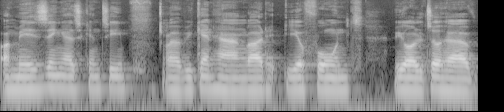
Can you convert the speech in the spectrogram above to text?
amazing. As you can see uh, we can hang our earphones. We also have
